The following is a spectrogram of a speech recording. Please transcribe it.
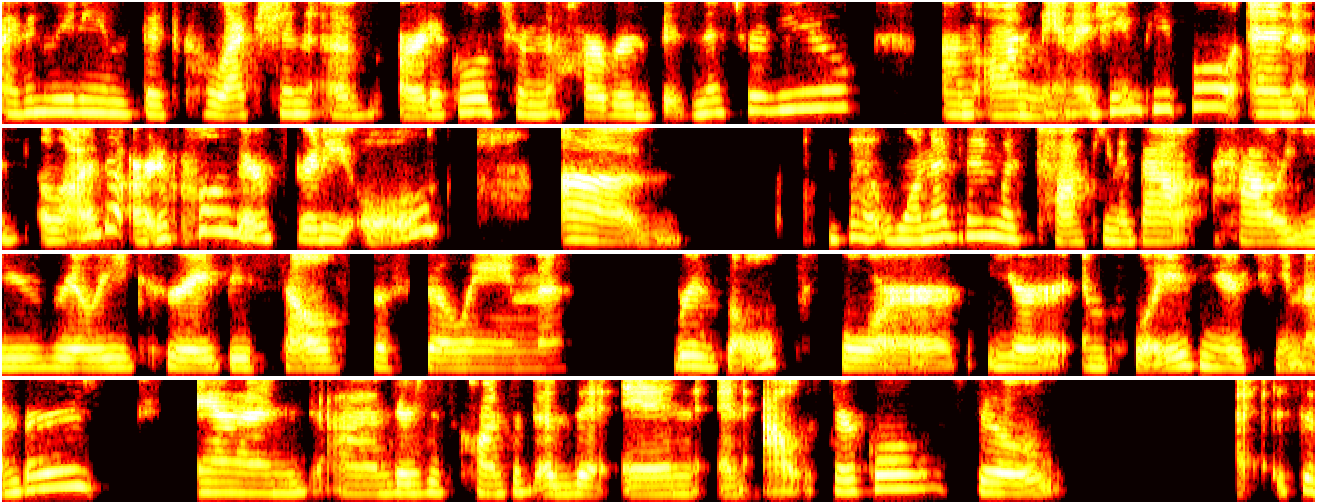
I've been reading this collection of articles from the Harvard Business Review um, on managing people, and a lot of the articles are pretty old. Um, but one of them was talking about how you really create these self fulfilling results for your employees and your team members. And um, there's this concept of the in and out circle. So Uh,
